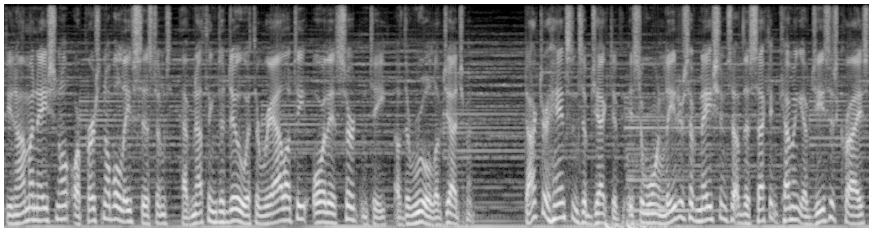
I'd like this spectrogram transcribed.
denominational or personal belief systems have nothing to do with the reality or the certainty of the rule of judgment. Dr. Hansen's objective is to warn leaders of nations of the second coming of Jesus Christ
